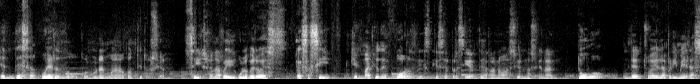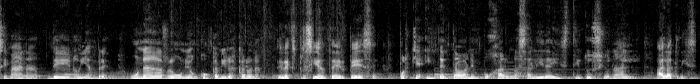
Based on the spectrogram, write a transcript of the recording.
en desacuerdo con una nueva constitución. Sí, suena ridículo, pero es, es así que Mario Desbordes, que es el presidente de Renovación Nacional, tuvo dentro de la primera semana de noviembre una reunión con Camilo Escalona, el expresidente del PS, porque intentaban empujar una salida institucional a la crisis.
